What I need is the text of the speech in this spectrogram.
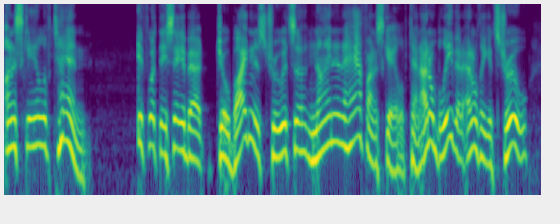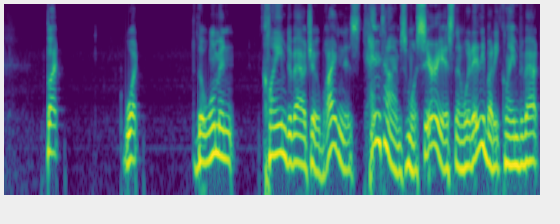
on a scale of 10. If what they say about Joe Biden is true, it's a nine and a half on a scale of 10. I don't believe it. I don't think it's true. But what the woman claimed about Joe Biden is 10 times more serious than what anybody claimed about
